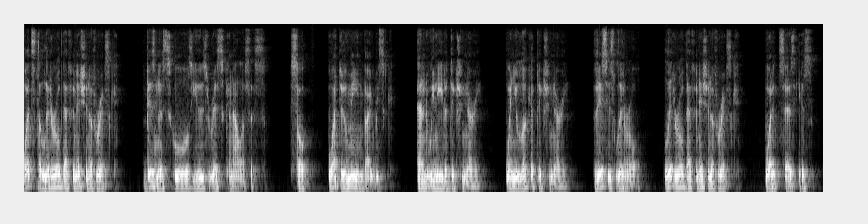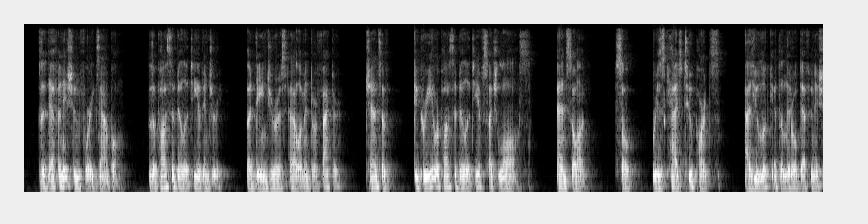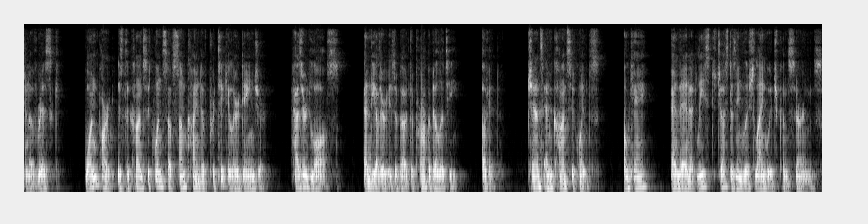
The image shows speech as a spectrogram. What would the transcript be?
What's the literal definition of risk? Business schools use risk analysis. So, what do you mean by risk? And we need a dictionary. When you look at dictionary, this is literal. Literal definition of risk. What it says is the definition, for example, the possibility of injury, a dangerous element or factor, chance of, degree or possibility of such loss, and so on. So, risk has two parts. As you look at the literal definition of risk, one part is the consequence of some kind of particular danger, hazard loss, and the other is about the probability of it, chance and consequence. Okay? And then at least just as English language concerns.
